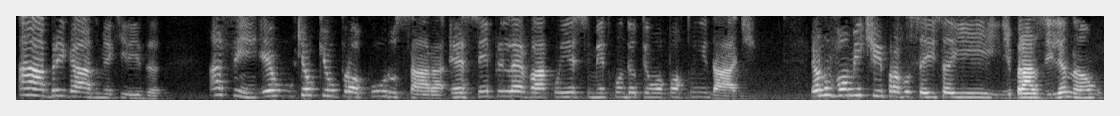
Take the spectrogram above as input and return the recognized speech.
ah, obrigado, minha querida. Assim, eu, o que eu, que eu procuro, Sara, é sempre levar conhecimento quando eu tenho uma oportunidade. Eu não vou mentir para vocês aí de Brasília, não.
